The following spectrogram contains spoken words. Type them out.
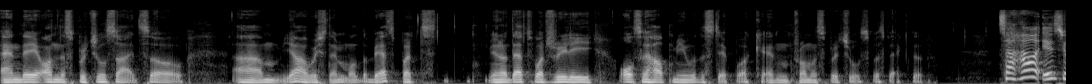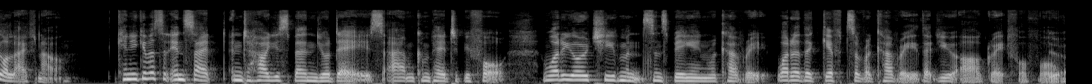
and they're on the spiritual side. So um, yeah i wish them all the best but you know that's what really also helped me with the step work and from a spiritual perspective. So how is your life now can you give us an insight into how you spend your days um, compared to before? What are your achievements since being in recovery? What are the gifts of recovery that you are grateful for? Yeah,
